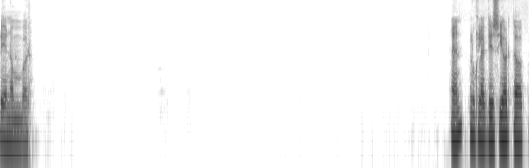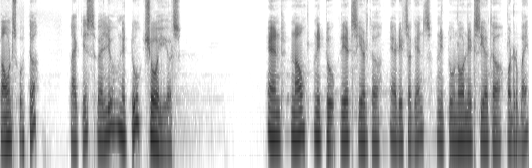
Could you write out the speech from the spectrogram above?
day number and look like this here the counts of the like this value need to show here. And now need to create here the edits against need to no needs here the order by.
